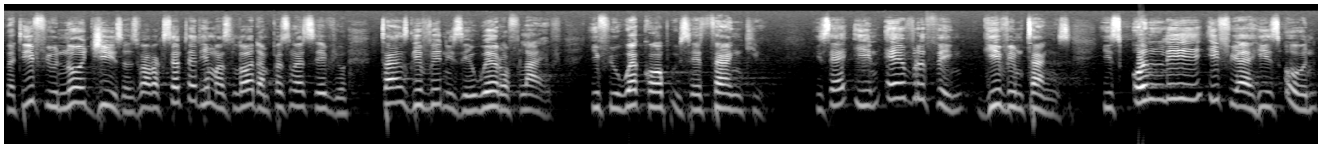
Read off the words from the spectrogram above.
But if you know Jesus, you have accepted him as Lord and personal Savior, thanksgiving is a way of life. If you wake up, you say thank you. He said, in everything, give him thanks. It's only if you are his own,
